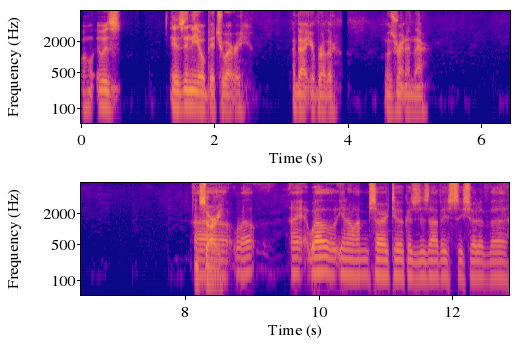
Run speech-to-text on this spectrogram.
Well, it was is in the obituary about your brother. It was written in there. I'm sorry. Uh, well, I well, you know, I'm sorry too because there's obviously sort of uh,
